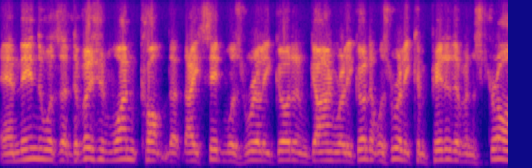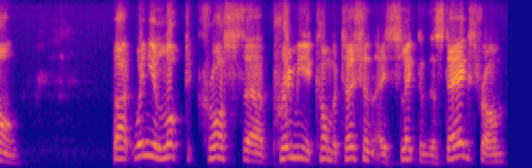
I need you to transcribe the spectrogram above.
and then there was a Division One comp that they said was really good and going really good. And it was really competitive and strong. But when you looked across the premier competition that they selected the Stags from,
